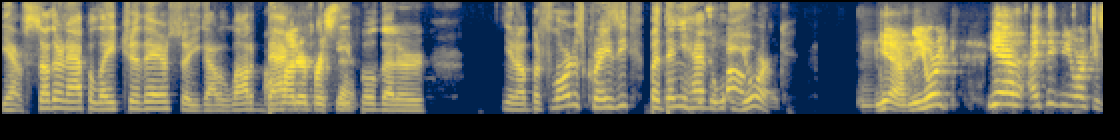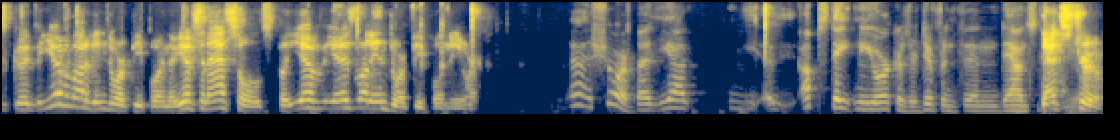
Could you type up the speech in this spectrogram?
you have Southern Appalachia there, so you got a lot of back 100%. people that are, you know. But Florida's crazy. But then you have New York. Yeah, New York. Yeah, I think New York is good, but you have a lot of indoor people in there. You have some assholes, but you have yeah, there's a lot of indoor people in New York. Uh, sure, but you got uh, upstate New Yorkers are different than downstate. That's true.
